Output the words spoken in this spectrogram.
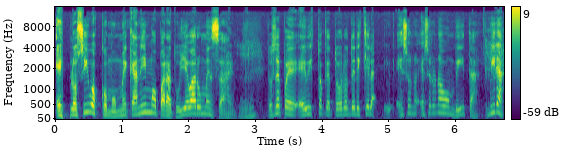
explosivos como un mecanismo para tú llevar un mensaje. Entonces, pues he visto que todos los de la izquierda, eso, eso era una bombita. Mira,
